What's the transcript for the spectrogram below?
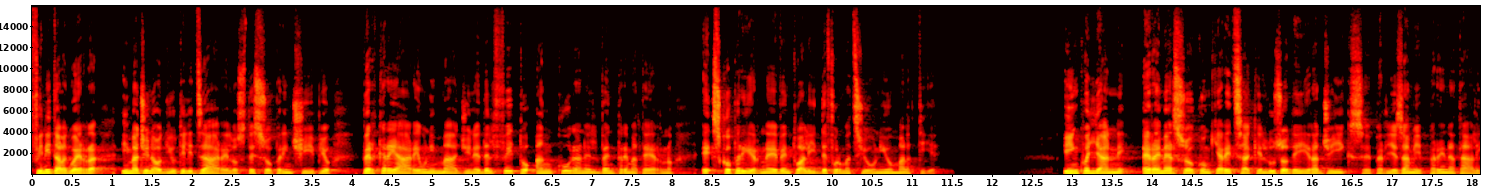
Finita la guerra, immaginò di utilizzare lo stesso principio per creare un'immagine del feto ancora nel ventre materno e scoprirne eventuali deformazioni o malattie. In quegli anni era emerso con chiarezza che l'uso dei raggi X per gli esami prenatali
